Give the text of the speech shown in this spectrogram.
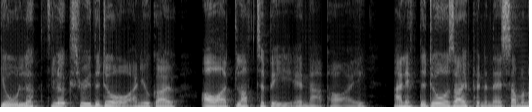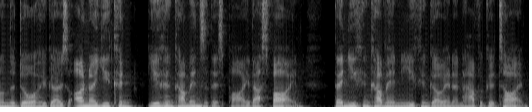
you'll look look through the door and you'll go oh i'd love to be in that party. And if the door's open and there's someone on the door who goes oh no you can you can come into this party that's fine then you can come in and you can go in and have a good time.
